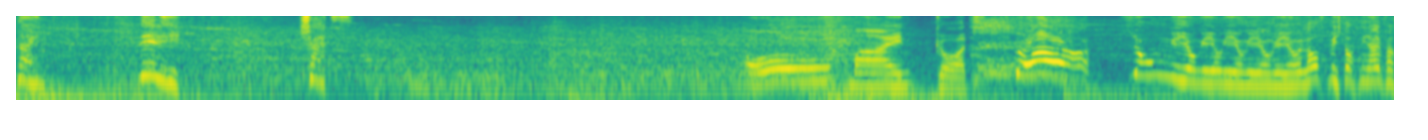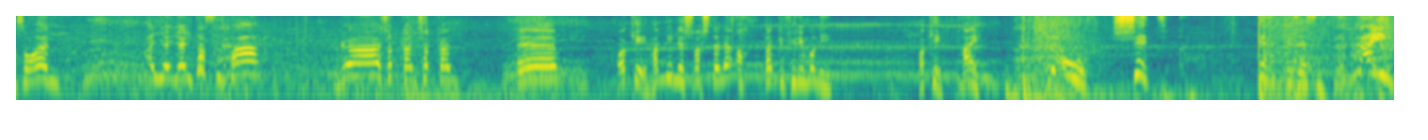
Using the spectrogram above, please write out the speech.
Nein! Lilly! Schatz! Oh mein Gott! Ah! Junge, Junge, Junge, Junge, Junge, Junge, lauf mich doch nicht einfach so an! Eieiei, das ist ein Paar! Ja, Shotgun, Shotgun! Ähm, okay, haben die eine Schwachstelle? Ach, danke für die Muni. Okay, hi. Oh, shit! Der hat gesessen. Nein!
